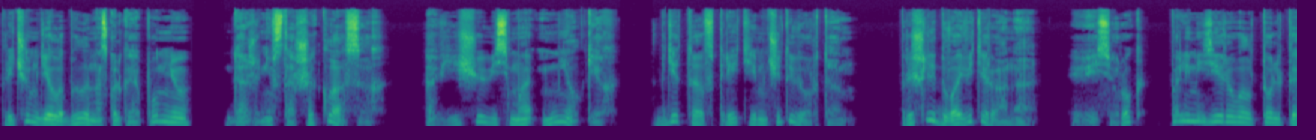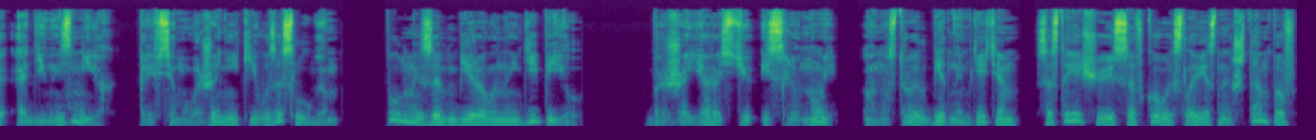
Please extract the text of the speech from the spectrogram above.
Причем дело было, насколько я помню, даже не в старших классах, а в еще весьма мелких, где-то в третьем-четвертом. Пришли два ветерана. Весь урок полемизировал только один из них, при всем уважении к его заслугам, полный зомбированный дебил. Бржа яростью и слюной, он устроил бедным детям, состоящую из совковых словесных штампов,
